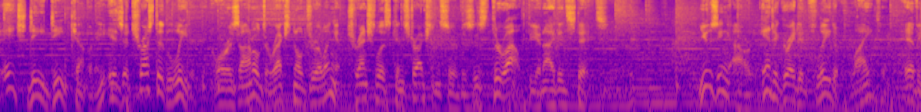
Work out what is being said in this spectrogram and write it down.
HDD Company is a trusted leader in horizontal directional drilling and trenchless construction services throughout the United States. Using our integrated fleet of light and heavy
